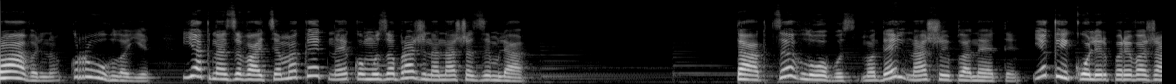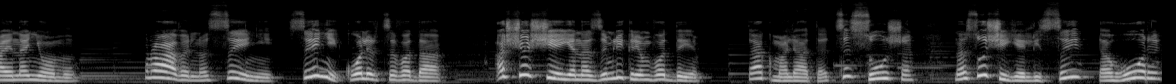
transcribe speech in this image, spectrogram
Правильно, круглої. Як називається макет, на якому зображена наша Земля? Так, це глобус, модель нашої планети. Який колір переважає на ньому? Правильно, синій. Синій колір це вода. А що ще є на землі, крім води? Так, малята, це суша. На суші є ліси та гори,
